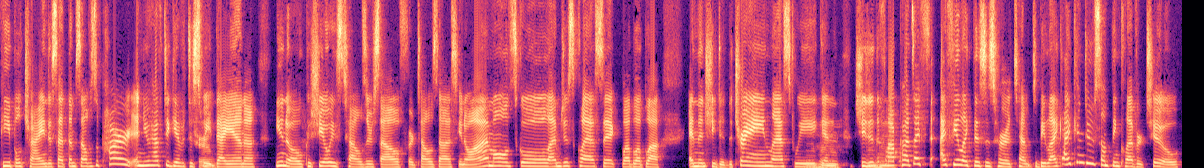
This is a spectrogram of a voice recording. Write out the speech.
people trying to set themselves apart, and you have to give it to True. sweet Diana, you know, because she always tells herself or tells us, you know, I'm old school, I'm just classic, blah, blah, blah. And then she did the train last week Mhm. and she did the Mhm. flower pots. I, f- I feel like this is her attempt to be like, I can do something clever too.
